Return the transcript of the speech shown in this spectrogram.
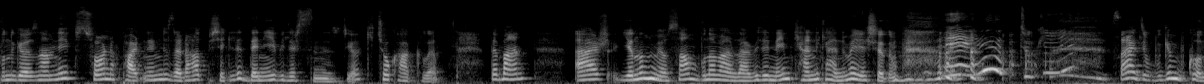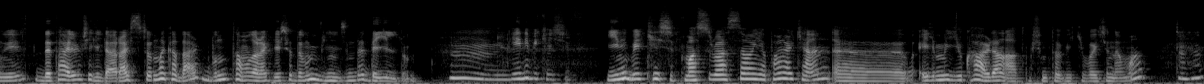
bunu gözlemleyip sonra partnerinizle rahat bir şekilde deneyebilirsiniz diyor ki çok haklı. Ve ben eğer yanılmıyorsam buna benzer bir deneyim kendi kendime yaşadım. Evet çok iyi. Sadece bugün bu konuyu detaylı bir şekilde araştırana kadar bunu tam olarak yaşadığımın bilincinde değildim. Hmm, yeni bir keşif. Yeni bir keşif. Mastürbasyon yaparken e, elimi yukarıdan atmışım tabii ki vajinama. Hı hı.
